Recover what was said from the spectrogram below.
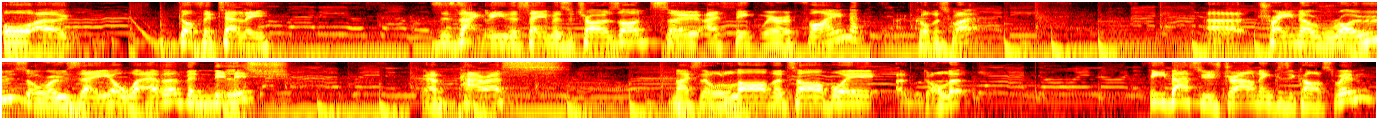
Or uh, Gothitelle. It's exactly the same as a Charizard, so I think we're fine. Corvisquire. Uh, Trainer Rose or Rose or whatever. Vanillish. We have Paras. Nice little Larvitar boy. A Golett. Feebas, who's drowning because he can't swim.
